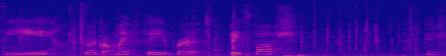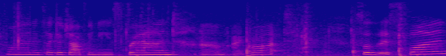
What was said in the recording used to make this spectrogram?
see. So I got my favorite face wash this one. It's like a Japanese brand. Um, I got, so this one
